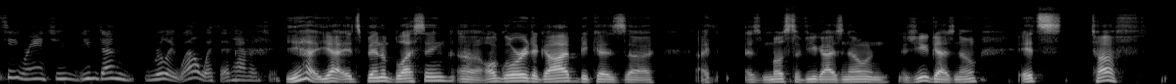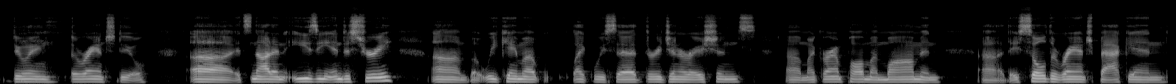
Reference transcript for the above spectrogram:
Watkin Ranch, you you've done really well with it, haven't you? Yeah, yeah, it's been a blessing. Uh, all glory to God because, uh, I, as most of you guys know, and as you guys know, it's tough doing the ranch deal. Uh, it's not an easy industry, um, but we came up, like we said, three generations. Uh, my grandpa, my mom, and uh, they sold the ranch back in,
